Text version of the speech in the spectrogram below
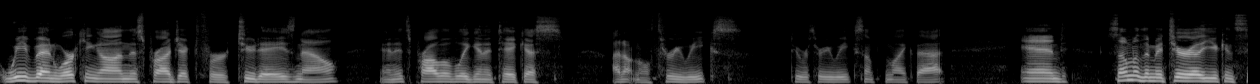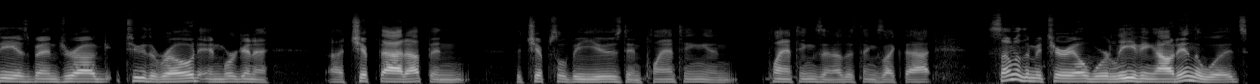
We've been working on this project for two days now and it's probably going to take us, I don't know, three weeks, two or three weeks, something like that. And some of the material you can see has been drug to the road and we're going to uh, chip that up and the chips will be used in planting and plantings and other things like that. Some of the material we're leaving out in the woods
